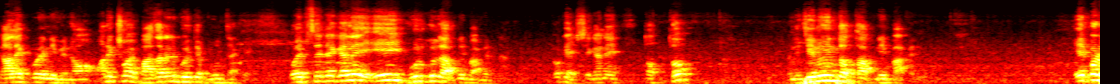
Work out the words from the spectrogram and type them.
কালেক্ট করে নেবেন। অনেক সময় বাজারের বইতে ভুল থাকে। ওয়েবসাইটে গেলে এই ভুলগুলো আপনি পাবেন না। ওকে, সেখানে তথ্য মানে জেনুইন তথ্য আপনি পাবেন। এরপর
